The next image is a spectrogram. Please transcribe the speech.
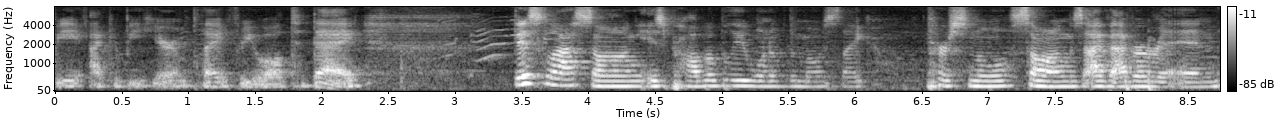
happy I could be here and play for you all today. This last song is probably one of the most like personal songs I've ever written,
